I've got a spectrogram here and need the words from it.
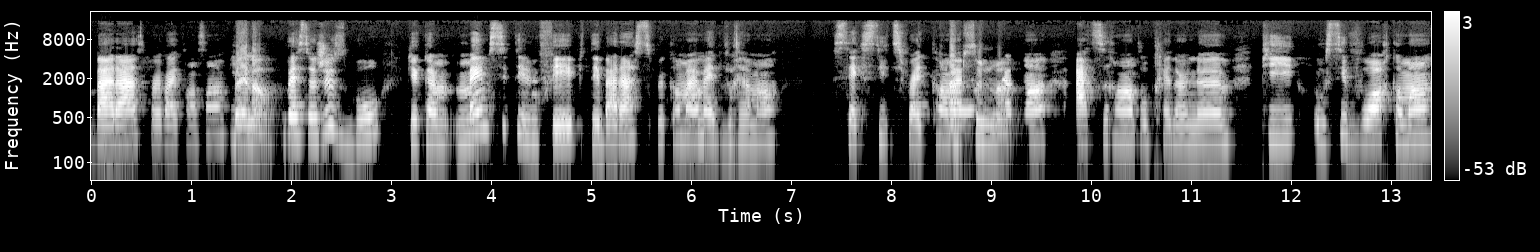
badass peuvent être ensemble. ben non. Ben, c'est juste beau que, comme, même si t'es une fille et t'es badass, tu peux quand même être vraiment sexy. Tu peux être quand même vraiment attirante auprès d'un homme. Puis aussi voir comment.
